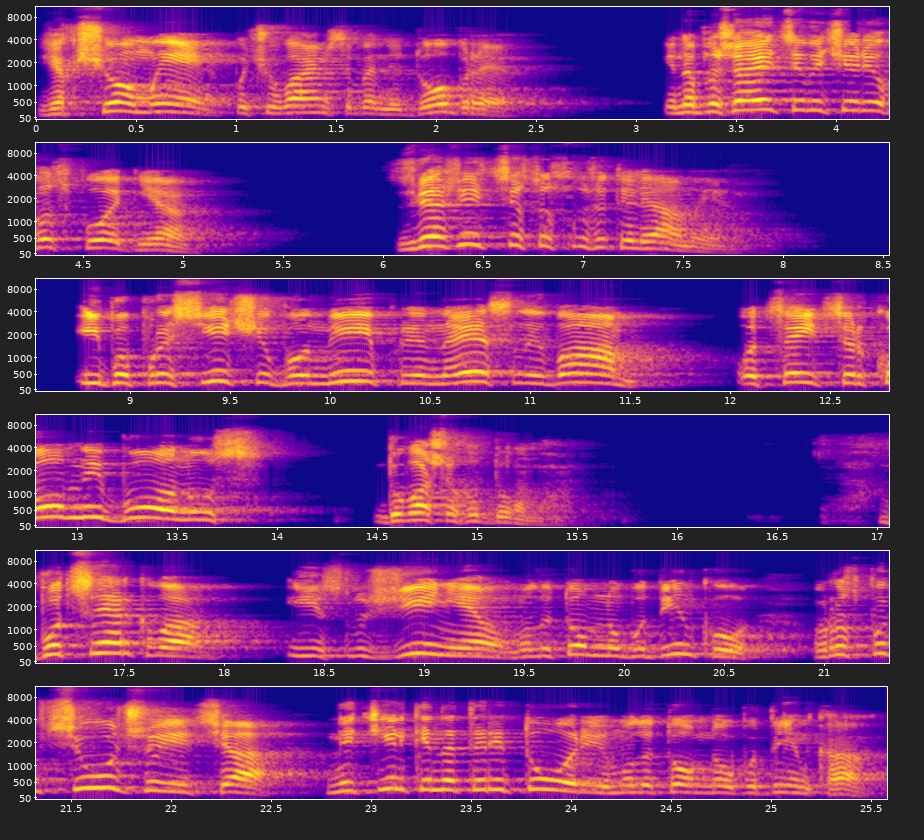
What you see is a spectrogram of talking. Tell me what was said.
якщо ми почуваємо себе недобре і наближається вечеря Господня, зв'яжіться зі служителями і попросіть, щоб вони принесли вам оцей церковний бонус до вашого дому. Бо церква і служіння в молитовному будинку розповсюджується не тільки на територію молитовного будинка.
